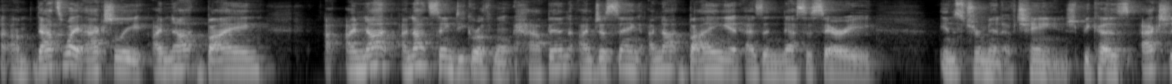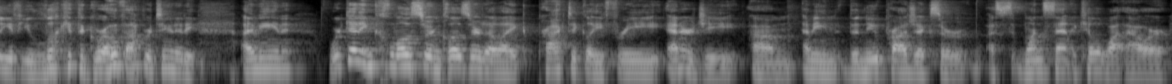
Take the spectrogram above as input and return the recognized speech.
Um, that's why actually I'm not buying. I'm not. I'm not saying degrowth won't happen. I'm just saying I'm not buying it as a necessary instrument of change because actually, if you look at the growth opportunity, I mean, we're getting closer and closer to like practically free energy. Um, I mean, the new projects are a, one cent a kilowatt hour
